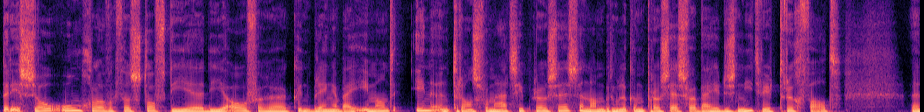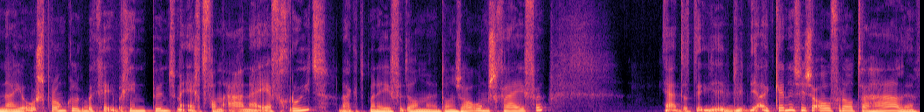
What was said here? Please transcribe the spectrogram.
Er is zo ongelooflijk veel stof die je, die je over eh, kunt brengen bij iemand in een transformatieproces. En dan bedoel ik een proces waarbij je dus niet weer terugvalt eh, naar je oorspronkelijk beg- beginpunt, maar echt van A naar F groeit. Laat ik het maar even dan, eh, dan zo omschrijven. Ja, dat, kennis is overal te halen.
